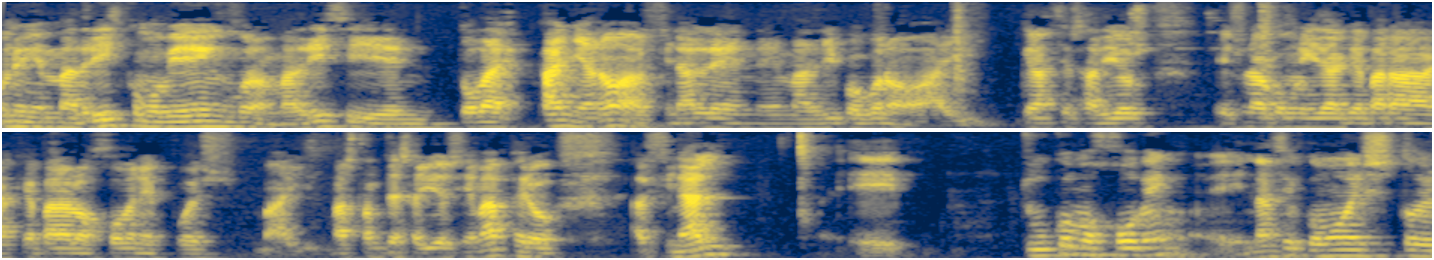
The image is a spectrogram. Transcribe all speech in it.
Bueno, y en Madrid, como bien, bueno, en Madrid y en toda España, ¿no? Al final en, Madrid, pues bueno, hay, gracias a Dios, es una comunidad que para, que para los jóvenes, pues hay bastantes ayudas y demás, pero al final eh, tú como joven, eh, Ignacio, ¿cómo es todo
